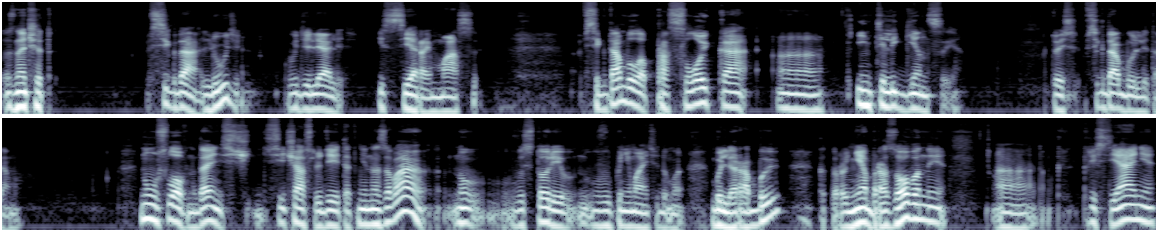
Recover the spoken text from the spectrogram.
Значит, всегда люди выделялись из серой массы. Всегда была прослойка э, интеллигенции. То есть всегда были там ну, условно, да, сейчас людей так не называю, ну, в истории, вы понимаете, думаю, были рабы, которые необразованные, а, крестьяне,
